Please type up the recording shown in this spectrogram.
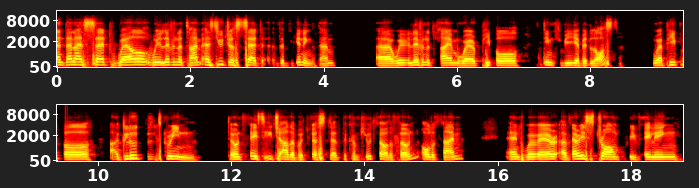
And then I said, "Well, we live in a time, as you just said at the beginning, Sam." Uh, we live in a time where people seem to be a bit lost, where people are glued to the screen, don't face each other, but just uh, the computer or the phone all the time, and where a very strong prevailing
